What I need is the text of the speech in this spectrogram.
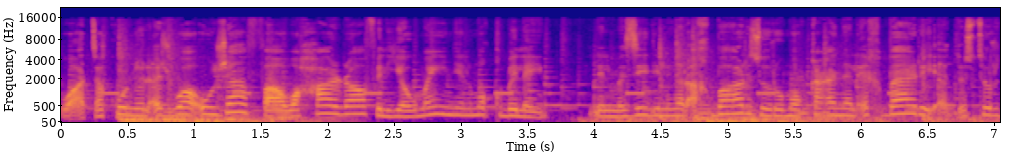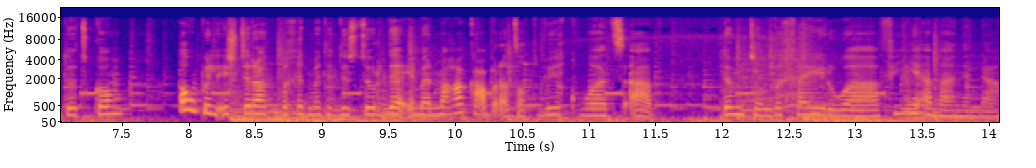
وتكون الأجواء جافة وحارة في اليومين المقبلين. للمزيد من الأخبار زوروا موقعنا الإخباري الدستور دوت كوم أو بالاشتراك بخدمة الدستور دائما معك عبر تطبيق واتساب. دمتم بخير وفي أمان الله.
